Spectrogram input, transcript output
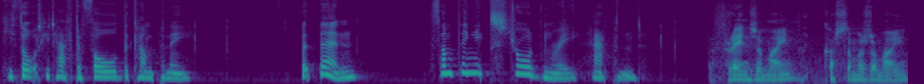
He thought he'd have to fold the company. But then, something extraordinary happened. Friends of mine, customers of mine,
